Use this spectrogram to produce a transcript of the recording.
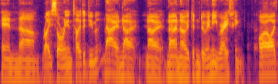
and um, race orientated. You mean? No, no, no, no, no. We didn't do any racing. Okay. I, I,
